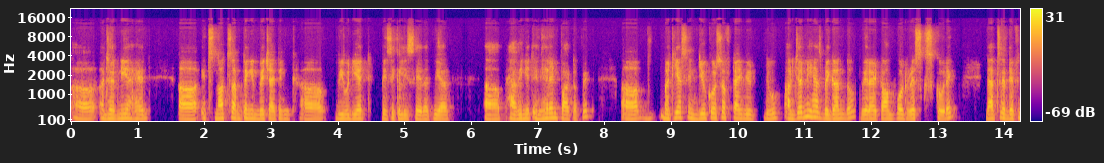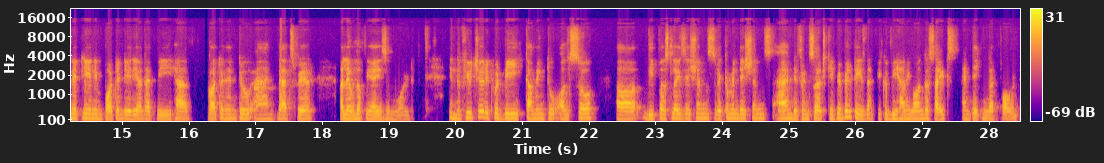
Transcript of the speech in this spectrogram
uh a journey ahead. Uh, it's not something in which I think we would yet basically say that we are having it inherent part of it. but yes, in due course of time, we do. Our journey has begun though, where I talk about risk scoring. That's definitely an important area that we have gotten into, and that's where a level of AI is involved. In the future, it would be coming to also uh, the personalizations, recommendations, and different search capabilities that we could be having on the sites and taking that forward.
